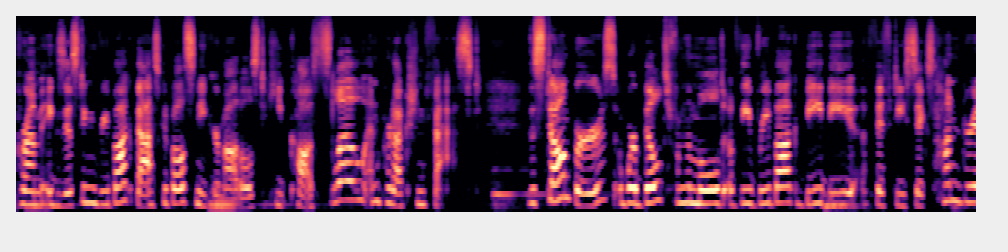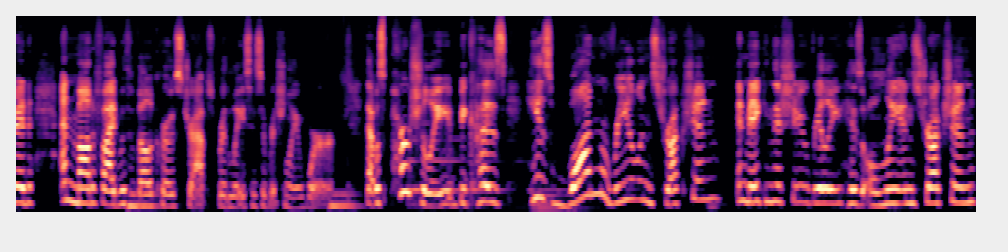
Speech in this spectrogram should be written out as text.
from existing Reebok basketball sneaker mm-hmm. models to keep costs low and production fast. The Stompers were built from the mold of the Reebok BB 5600 and modified with mm-hmm. Velcro straps where the laces originally were. Mm-hmm. That was partially because his one real instruction in making the shoe, really his only instruction,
